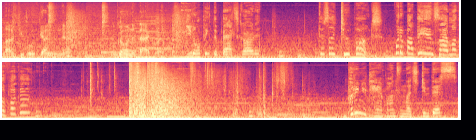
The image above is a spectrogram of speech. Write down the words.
A lot of people with guns in there. We'll go in the back way. You don't think the back's guarded? There's like two punks. What about the inside, motherfucker? Put in your tampons and let's do this.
